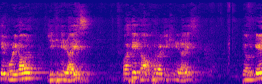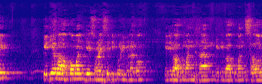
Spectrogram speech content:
সেই মৰিগাঁৱৰ যিখিনি ৰাইজ বা সেই গাঁওখনৰ যিখিনি ৰাইজ তেওঁলোকে কেতিয়াবা অকণমান সেই চৰাই চিৰিকটিবিলাকক কেতিয়াবা অকণমান ধান কেতিয়াবা অকণমান চাউল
